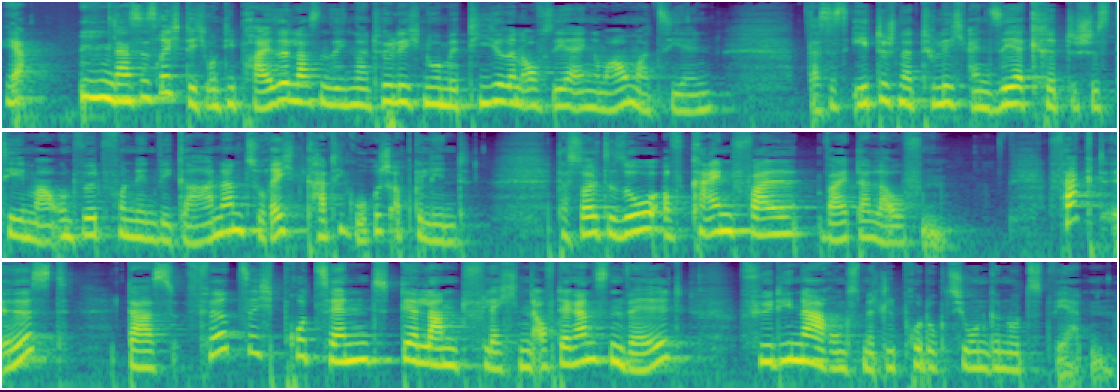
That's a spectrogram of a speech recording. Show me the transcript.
Ja, das ist richtig. Und die Preise lassen sich natürlich nur mit Tieren auf sehr engem Raum erzielen. Das ist ethisch natürlich ein sehr kritisches Thema und wird von den Veganern zu Recht kategorisch abgelehnt. Das sollte so auf keinen Fall weiterlaufen. Fakt ist, dass 40 Prozent der Landflächen auf der ganzen Welt für die Nahrungsmittelproduktion genutzt werden.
